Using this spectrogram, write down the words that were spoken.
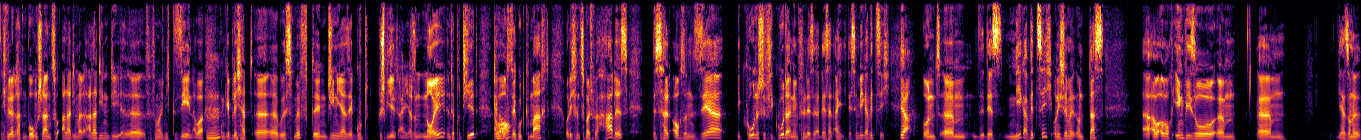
ich will ja gerade einen Bogen schlagen zu Aladdin, weil Aladdin, die äh, Verfilmung habe ich nicht gesehen, aber angeblich hat äh, äh, Will Smith den Genie ja sehr gut gespielt eigentlich. Also neu interpretiert, aber Genau. auch sehr gut gemacht. Und ich finde zum Beispiel Hades ist halt auch so eine sehr ikonische Figur da in dem Film. Der ist, ja- der ist halt eigentlich, der ist ja mega witzig. Ja. Und ähm, der ist mega witzig und ich mir, und das, äh, aber auch irgendwie so, ähm, ähm, ja, so eine,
